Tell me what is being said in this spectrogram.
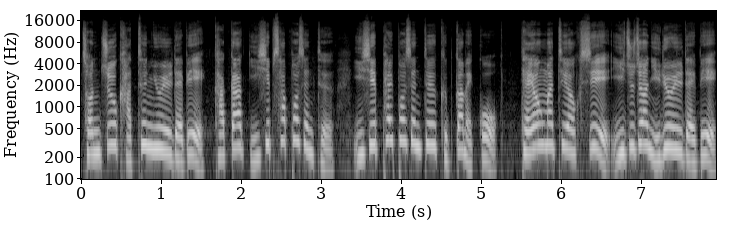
전주 같은 요일 대비 각각 24%, 28% 급감했고 대형마트 역시 2주 전 일요일 대비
